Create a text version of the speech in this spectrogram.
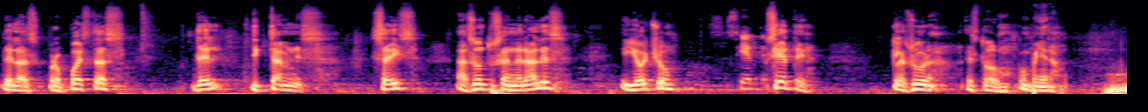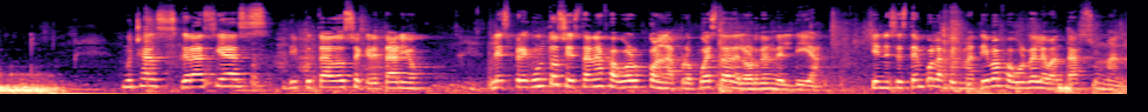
de las propuestas del dictámenes. 6. Asuntos generales. Y 8. 7. 7. Clausura. Es todo, compañera. Muchas gracias, diputado secretario. Les pregunto si están a favor con la propuesta del orden del día. Quienes estén por la afirmativa, a favor de levantar su mano.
